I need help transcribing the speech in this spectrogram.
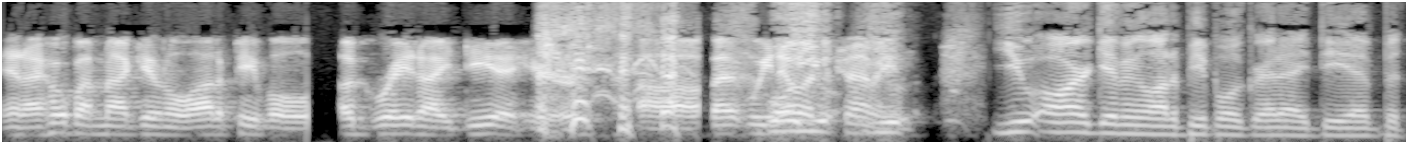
and I hope I'm not giving a lot of people a great idea here, uh, but we well, know you, it's coming. You, you are giving a lot of people a great idea, but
